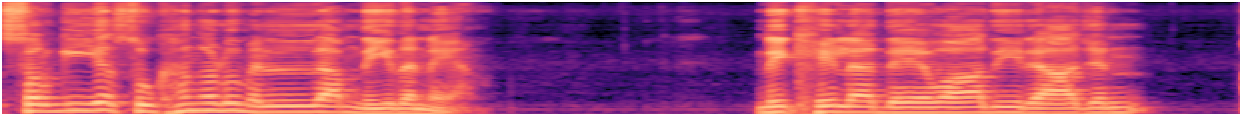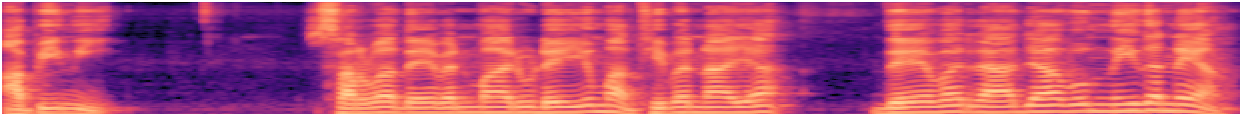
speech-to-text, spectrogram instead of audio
സ്വർഗീയ സുഖങ്ങളുമെല്ലാം നീ തന്നെയാണ്. നിഖില ദേവാദിരാജൻ അഭിനീ. സർവദേവന്മാരുടെയും അധിപനായ ദേവരാജാവും നീ തന്നെയാണ്.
